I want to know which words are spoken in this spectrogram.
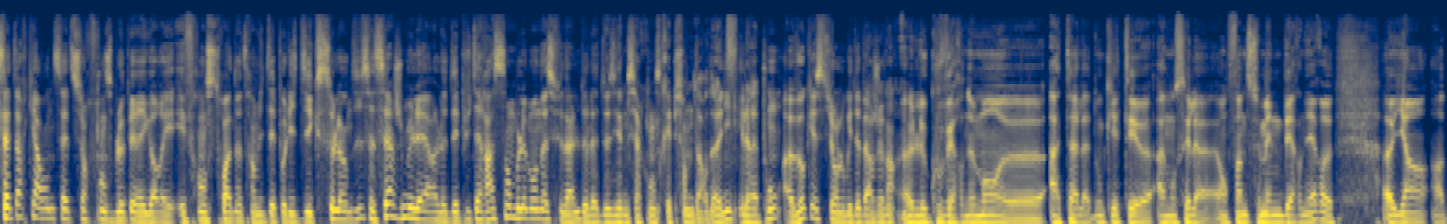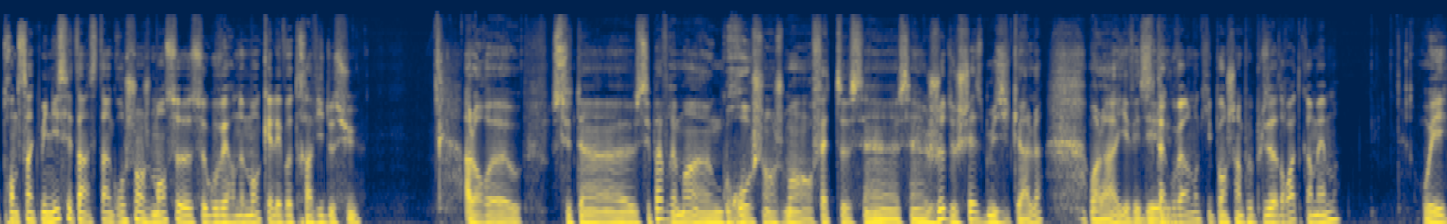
7h47 sur France Bleu Périgord et France 3. Notre invité politique ce lundi, c'est Serge Muller, le député Rassemblement National de la deuxième circonscription de Dordogne. Il répond à vos questions, Louis de Bergevin. Euh, le gouvernement euh, Attal a donc été euh, annoncé en fin de semaine dernière. Euh, il y a un, un 35 ministres. C'est un, un, gros changement, ce, ce gouvernement. Quel est votre avis dessus? Alors euh, c'est un, c'est pas vraiment un gros changement. En fait, c'est un, c'est un jeu de chaises musicales. Voilà, il y avait des. C'est un gouvernement qui penche un peu plus à droite quand même? Oui,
